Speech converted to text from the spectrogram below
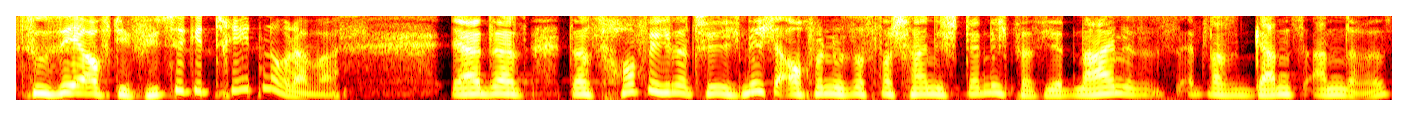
zu sehr auf die Füße getreten oder was? Ja, das, das hoffe ich natürlich nicht, auch wenn uns das wahrscheinlich ständig passiert. Nein, es ist etwas ganz anderes.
